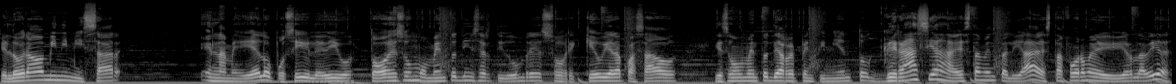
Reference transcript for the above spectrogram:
he logrado minimizar en la medida de lo posible, digo, todos esos momentos de incertidumbre sobre qué hubiera pasado, y esos momentos de arrepentimiento gracias a esta mentalidad, a esta forma de vivir la vida.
